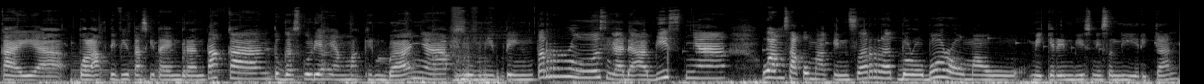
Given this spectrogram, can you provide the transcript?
kayak pola aktivitas kita yang berantakan tugas kuliah yang makin banyak zoom meeting terus nggak ada habisnya uang saku makin seret boro-boro mau mikirin bisnis sendiri kan?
